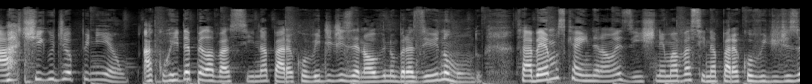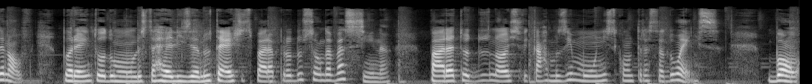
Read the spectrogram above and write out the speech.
Artigo de opinião: A corrida pela vacina para a Covid-19 no Brasil e no mundo. Sabemos que ainda não existe nenhuma vacina para a Covid-19, porém todo mundo está realizando testes para a produção da vacina, para todos nós ficarmos imunes contra essa doença. Bom,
